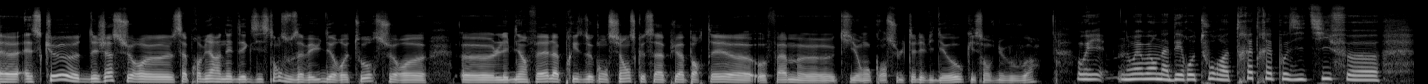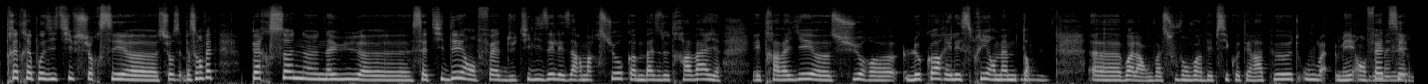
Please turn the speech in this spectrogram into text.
Euh, Est-ce que euh, déjà sur euh, sa première année d'existence, vous avez eu des retours sur euh, euh, les bienfaits, la prise de conscience que ça a pu apporter euh, aux femmes euh, qui ont consulté les vidéos, qui sont venues vous voir? Oui, ouais, ouais, on a des retours euh, très très positifs, euh, très très positifs sur ces, euh, sur ces- parce qu'en fait personne n'a eu euh, cette idée en fait d'utiliser les arts martiaux comme base de travail et travailler euh, sur euh, le corps et l'esprit en même temps. Euh, voilà, on va souvent voir des psychothérapeutes ou mais en De fait c'est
